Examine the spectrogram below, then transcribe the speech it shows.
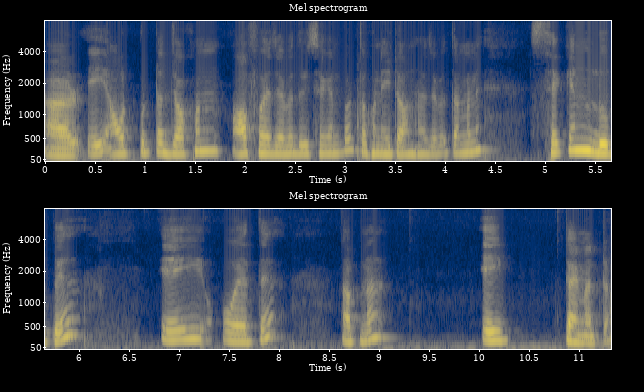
আর এই আউটপুটটা যখন অফ হয়ে যাবে দুই সেকেন্ড পর, তখন এইটা অন হয়ে যাবে। তার মানে সেকেন্ড লুপে এই ওয়েতে আপনার এই টাইমারটা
